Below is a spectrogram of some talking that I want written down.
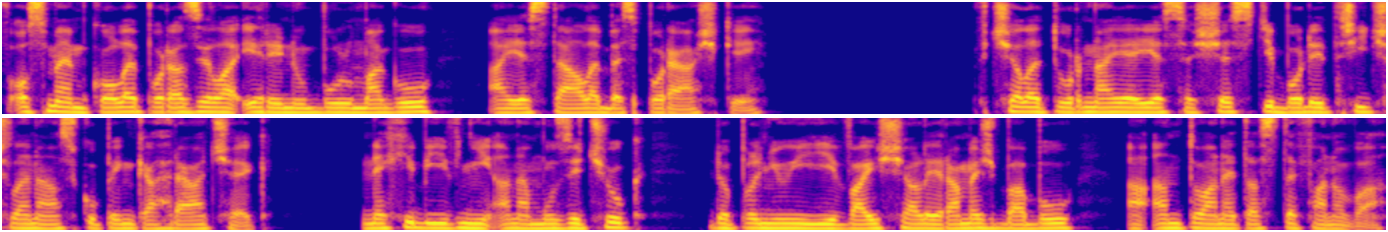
V osmém kole porazila Irinu Bulmagu a je stále bez porážky. V čele turnaje je se šesti body tříčlená skupinka hráček. Nechybí v ní Anna Muzičuk, doplňují ji Vajšali Ramešbabu a Antoaneta Stefanova.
